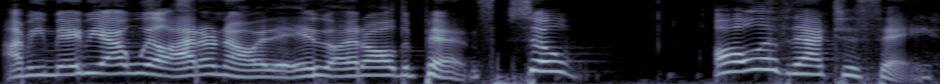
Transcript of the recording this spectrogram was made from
I mean, maybe I will. I don't know. It, it, it all depends. So, all of that to say,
